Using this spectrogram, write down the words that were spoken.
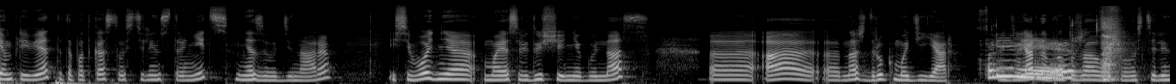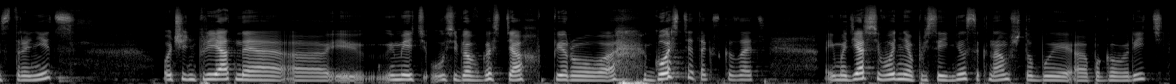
Всем привет, это подкаст «Властелин страниц», меня зовут Динара, и сегодня моя соведущая не Гульнас, э, а э, наш друг Мадияр. Привет! Мадияр, добро пожаловать в «Властелин страниц». Очень приятно э, иметь у себя в гостях первого гостя, так сказать. И Мадияр сегодня присоединился к нам, чтобы поговорить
